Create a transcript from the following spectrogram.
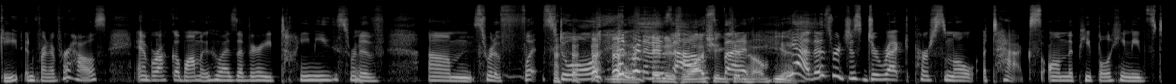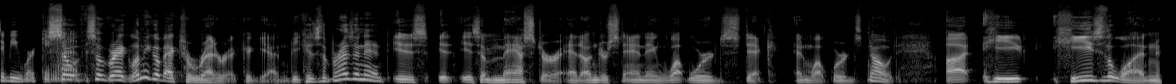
gate in front of her house, and Barack Obama, who has a very tiny sort of um, sort of footstool in front of his, his house. Washington but home. Yes. Yeah, those were just direct personal attacks on the people he needs to be working so, with. So, Greg, let me go back to rhetoric again, because the president is is a master at understanding what words stick and what words don't. Uh, he he's the one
